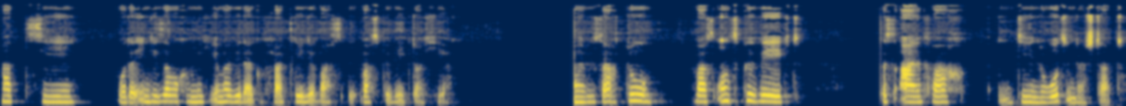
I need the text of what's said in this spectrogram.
hat sie oder in dieser Woche mich immer wieder gefragt, Lili, was, was bewegt euch hier? Und ich gesagt, du, was uns bewegt, ist einfach die Not in der Stadt.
